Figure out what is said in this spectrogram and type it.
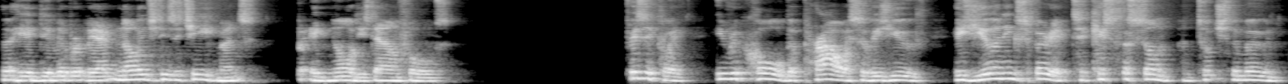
that he had deliberately acknowledged his achievements but ignored his downfalls. Physically, he recalled the prowess of his youth his yearning spirit to kiss the sun and touch the moon,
